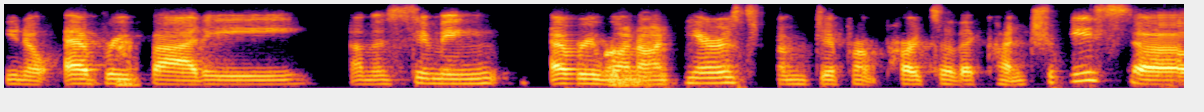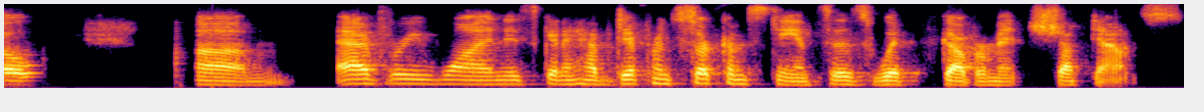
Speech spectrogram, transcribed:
you know, everybody, I'm assuming everyone on here is from different parts of the country. So, um, everyone is going to have different circumstances with government shutdowns.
